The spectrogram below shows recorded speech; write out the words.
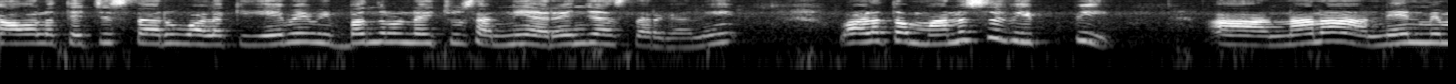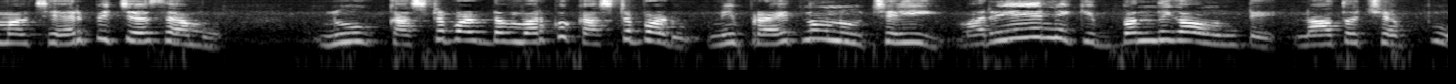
కావాలో తెచ్చిస్తారు వాళ్ళకి ఏమేమి ఇబ్బందులు ఉన్నాయి చూసి అన్నీ అరేంజ్ చేస్తారు కానీ వాళ్ళతో మనసు విప్పి నానా నేను మిమ్మల్ని చేర్పించేశాము. నువ్వు కష్టపడడం వరకు కష్టపడు. నీ ప్రయత్నం నువ్వు చెయ్యి. మరీ నీకు ఇబ్బందిగా ఉంటే నాతో చెప్పు.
